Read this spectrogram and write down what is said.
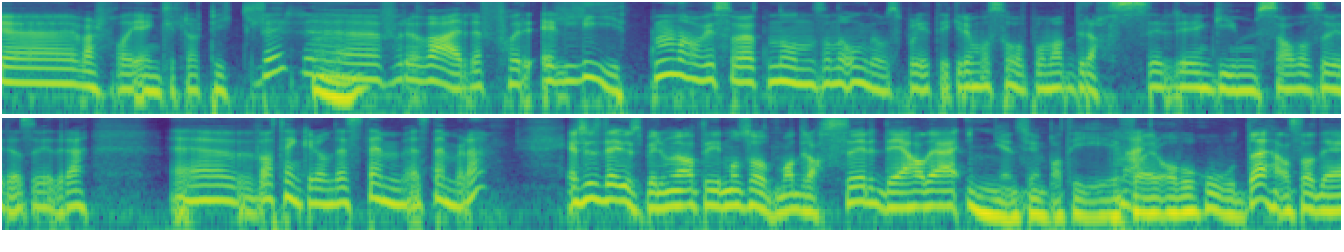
eh, i hvert fall i enkelte artikler, mm. for å være for eliten. Og vi så at noen sånne ungdomspolitikere må sove på madrasser i en gymsal osv. osv. Hva tenker du om det? Stemmer, stemmer det? Jeg synes Det utspillet med at de må sove på madrasser, det hadde jeg ingen sympati for overhodet. Altså Det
